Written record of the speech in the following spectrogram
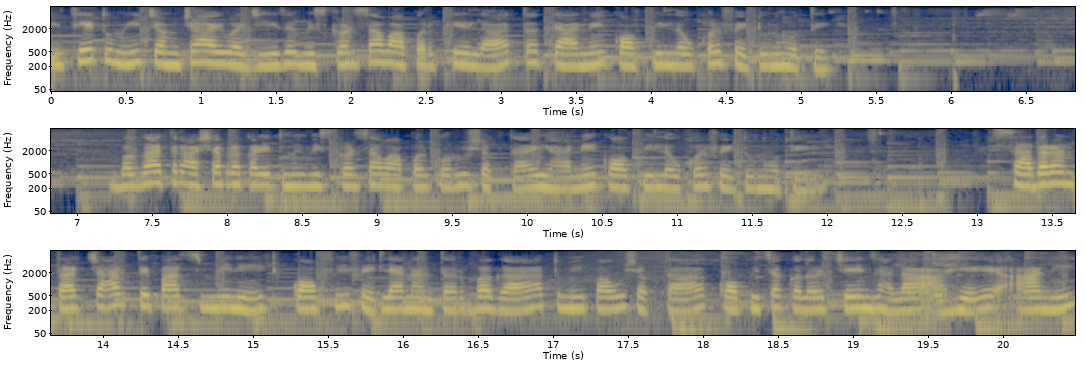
इथे तुम्ही चमच्याऐवजी जर विस्कटचा वापर केला तर त्याने कॉफी लवकर फेटून होते. बघा तर अशा प्रकारे तुम्ही विस्कटचा वापर करू शकता ह्याने कॉफी लवकर फेटून होते. साधारणतः चार ते पाच मिनिट कॉफी फेटल्यानंतर बघा तुम्ही पाहू शकता कॉफीचा कलर चेंज झाला आहे आणि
